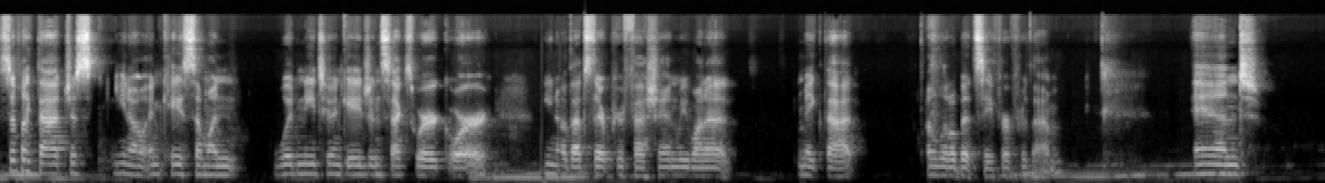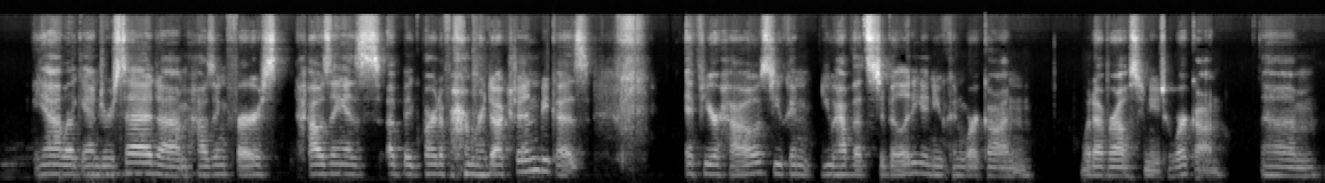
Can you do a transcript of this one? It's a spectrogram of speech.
stuff like that, just, you know, in case someone would need to engage in sex work or, you know, that's their profession. We want to make that a little bit safer for them. And yeah, like Andrew said, um, housing first. Housing is a big part of harm reduction because if you're housed, you can you have that stability and you can work on whatever else you need to work on. Um,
